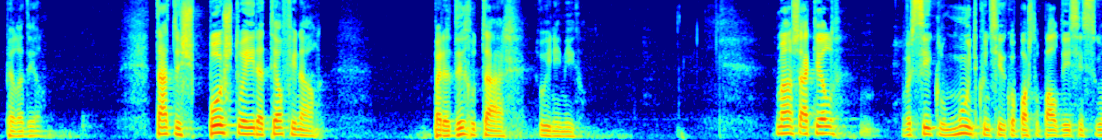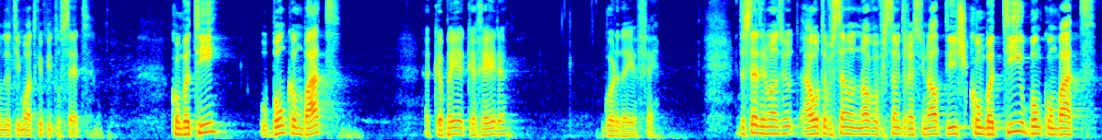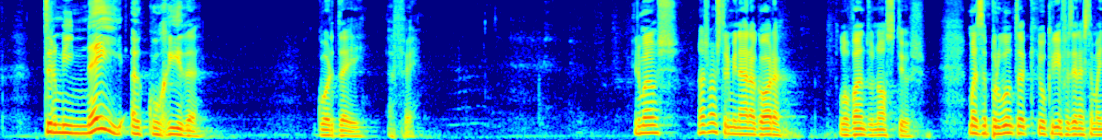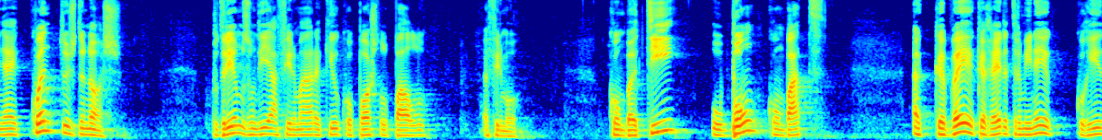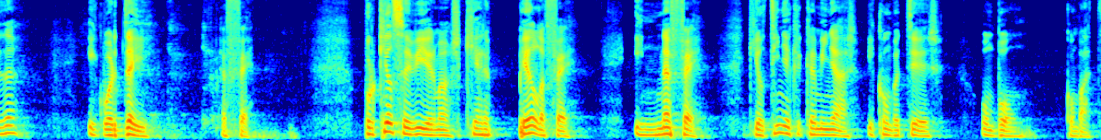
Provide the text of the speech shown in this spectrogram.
pela dele. Está disposto a ir até o final para derrotar o inimigo. Irmãos, há aquele versículo muito conhecido que o apóstolo Paulo disse em 2 Timóteo capítulo 7. Combati o bom combate, acabei a carreira, guardei a fé. Interessante, irmãos, há outra versão, nova versão internacional, que diz: Combati o bom combate, terminei a corrida, guardei a fé. Irmãos, nós vamos terminar agora louvando o nosso Deus. Mas a pergunta que eu queria fazer nesta manhã é: quantos de nós poderíamos um dia afirmar aquilo que o apóstolo Paulo afirmou? Combati o bom combate, acabei a carreira, terminei a corrida e guardei a fé. Porque ele sabia, irmãos, que era pela fé e na fé que ele tinha que caminhar e combater um bom combate.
